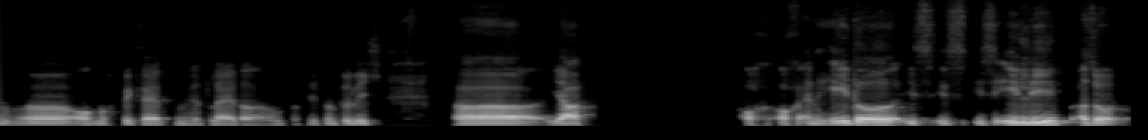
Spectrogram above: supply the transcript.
äh, auch noch begleiten wird, leider. Und das ist natürlich, äh, ja, auch, auch ein Hedel ist, ist, ist eh lieb. Also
